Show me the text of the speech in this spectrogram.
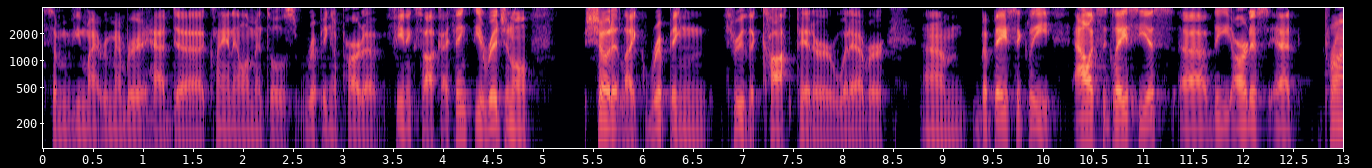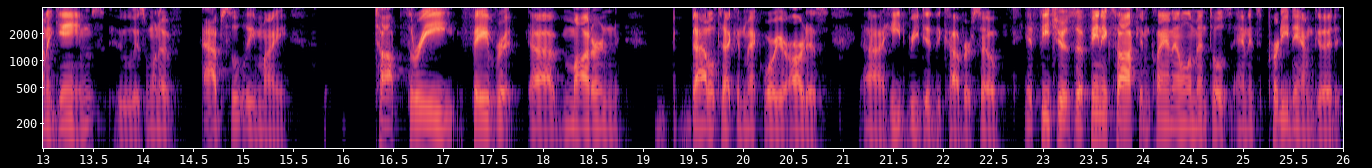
some of you might remember it had uh, clan elementals ripping apart a Phoenix Hawk. I think the original showed it like ripping through the cockpit or whatever. Um, but basically, Alex Iglesias, uh, the artist at Piranha Games, who is one of absolutely my top three favorite uh, modern BattleTech and MechWarrior artists, uh, he redid the cover. So it features a Phoenix Hawk and Clan Elementals, and it's pretty damn good,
